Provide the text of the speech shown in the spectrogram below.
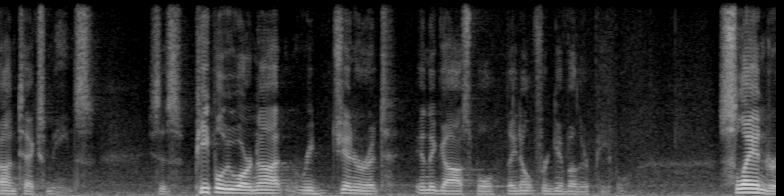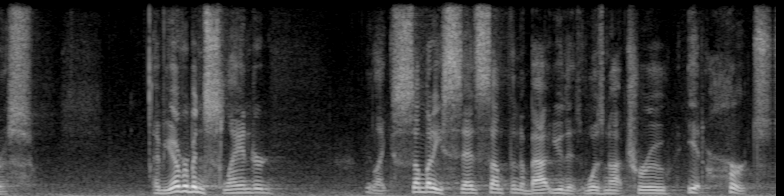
context means. He says, people who are not regenerate in the gospel, they don't forgive other people. Slanderous. Have you ever been slandered? Like somebody says something about you that was not true, it hurts.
